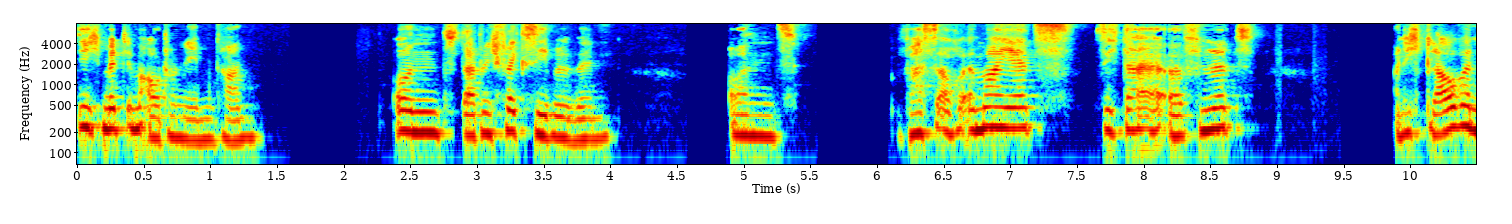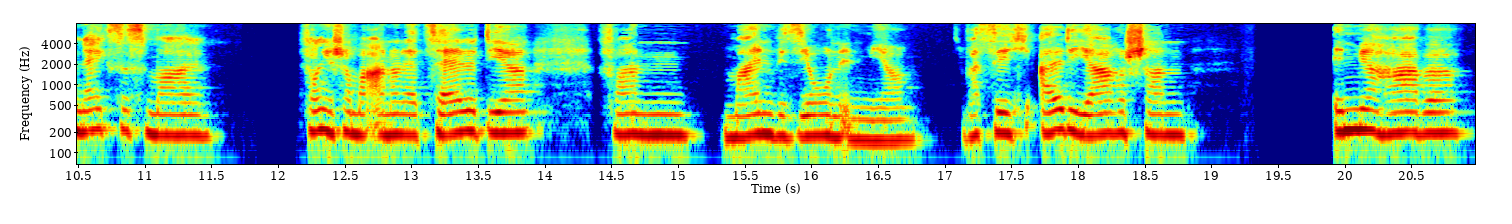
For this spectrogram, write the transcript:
die ich mit im Auto nehmen kann. Und dadurch flexibel bin. Und was auch immer jetzt sich da eröffnet. Und ich glaube, nächstes Mal fange ich schon mal an und erzähle dir von meinen Visionen in mir was ich all die Jahre schon in mir habe.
